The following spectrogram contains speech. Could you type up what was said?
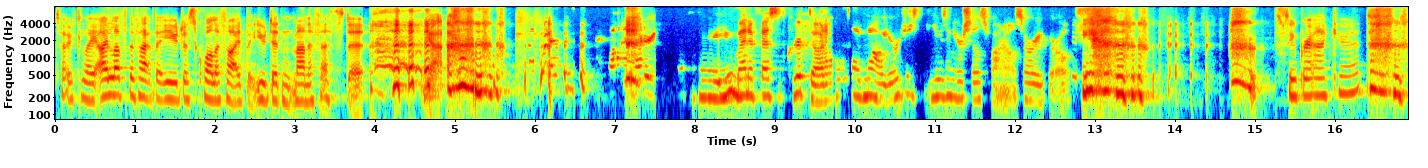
totally i love the fact that you just qualified that you didn't manifest it yeah you manifested crypto and i was like no you're just using your sales funnel sorry girl yeah Super accurate.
